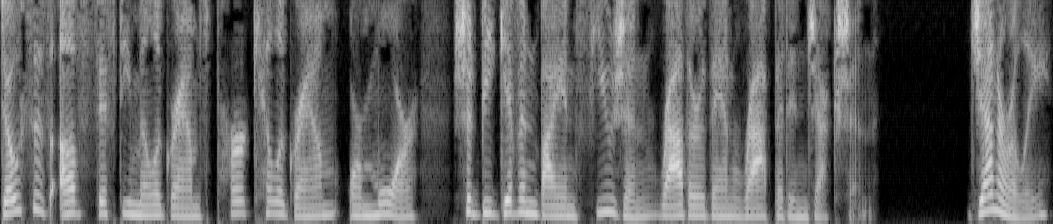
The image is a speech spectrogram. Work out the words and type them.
Doses of 50 milligrams per kilogram or more should be given by infusion rather than rapid injection. Generally,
